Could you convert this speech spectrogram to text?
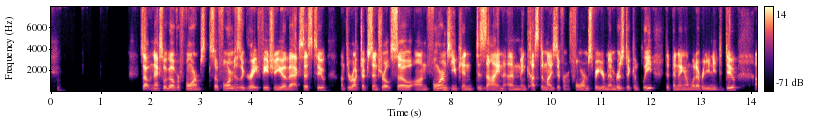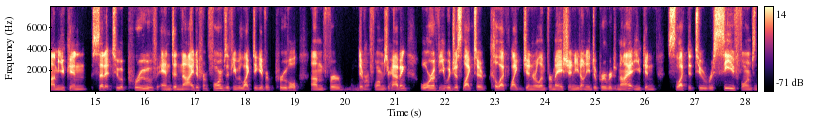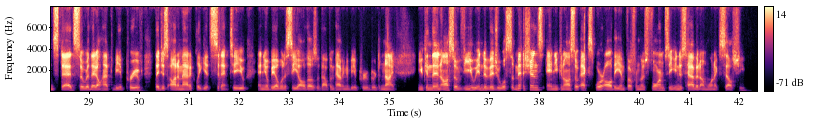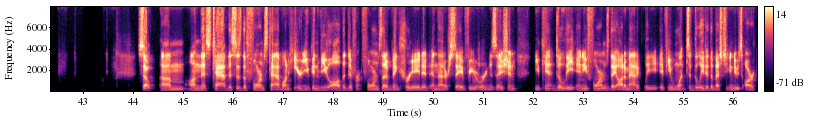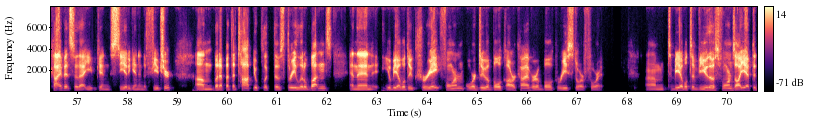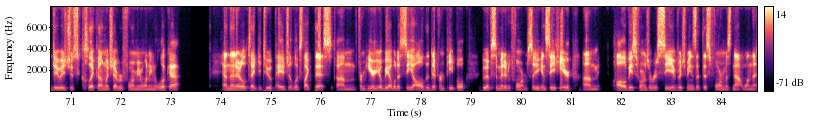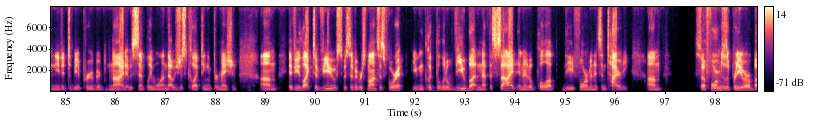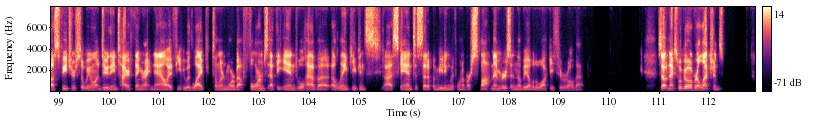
So next we'll go over forms. So forms is a great feature you have access to um, through Rock Chalk Central. So on forms, you can design um, and customize different forms for your members to complete, depending on whatever you need to do. Um, you can set it to approve and deny different forms if you would like to give approval um, for different forms you're having, or if you would just like to collect like general information, you don't need to approve or deny it. You can select it to receive forms instead. So where they don't have to be approved, they just automatically get sent to you and you'll be able to see all those without them having to be approved or denied You can then also view individual submissions and you can also export all the info from those forms. So you can just have it on one Excel sheet. So um, on this tab, this is the forms tab. On here, you can view all the different forms that have been created and that are saved for your organization. You can't delete any forms. They automatically, if you want to delete it, the best you can do is archive it so that you can see it again in the future. Um, but up at the top, you'll click those three little buttons and then you'll be able to create form or do a bulk archive or a bulk restore for it. Um, to be able to view those forms, all you have to do is just click on whichever form you're wanting to look at and then it'll take you to a page that looks like this. Um, from here, you'll be able to see all the different people who have submitted a form. So you can see here, um, all of these forms were received, which means that this form was not one that needed to be approved or denied. It was simply one that was just collecting information. Um, if you'd like to view specific responses for it, you can click the little view button at the side and it'll pull up the form in its entirety. Um, so forms is a pretty robust feature, so we won't do the entire thing right now. If you would like to learn more about forms at the end, we'll have a, a link you can uh, scan to set up a meeting with one of our spot members and they'll be able to walk you through all that. So next we'll go over elections.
